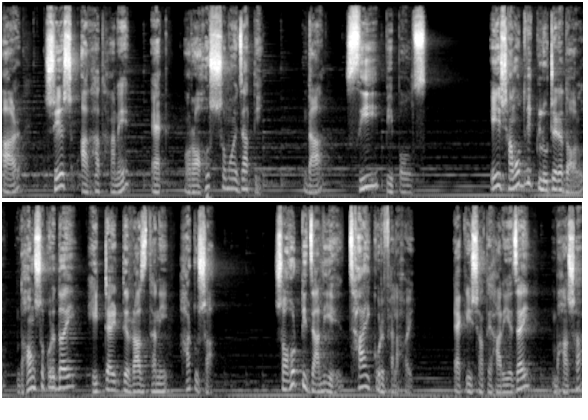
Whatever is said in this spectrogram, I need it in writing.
আর শেষ আঘাত হানে এক রহস্যময় জাতি, দ্য সি পিপলস। এই সামুদ্রিক লুটেরা দল ধ্বংস করে দেয় হিটটাইটদের রাজধানী হাটুসা। শহরটি জ্বালিয়ে ছাই করে ফেলা হয়। একই সাথে হারিয়ে যায় ভাষা,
